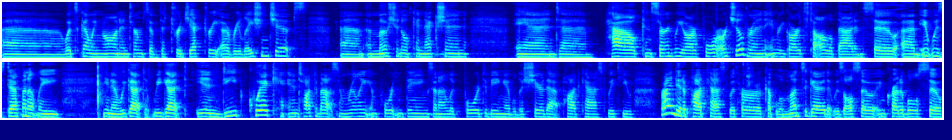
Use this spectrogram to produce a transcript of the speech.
uh, what's going on in terms of the trajectory of relationships, um, emotional connection, and uh, how concerned we are for our children in regards to all of that. And so um, it was definitely you know we got we got in deep quick and talked about some really important things and i look forward to being able to share that podcast with you bryan did a podcast with her a couple of months ago that was also incredible so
